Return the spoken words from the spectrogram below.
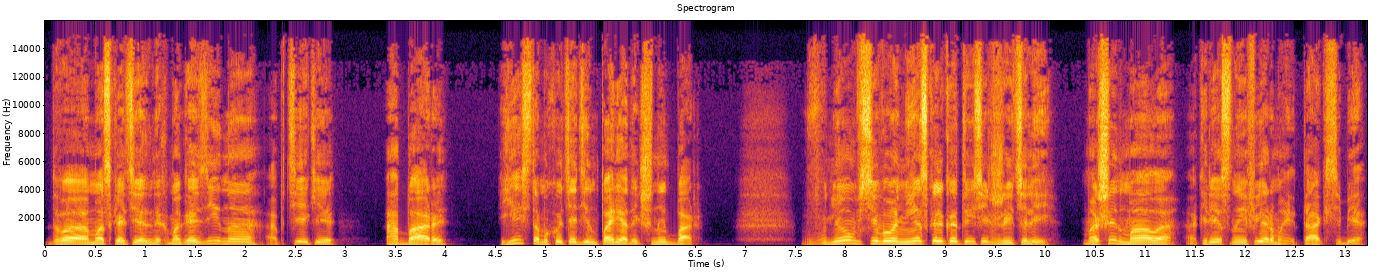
Два москотельных магазина, аптеки, а бары. Есть там хоть один порядочный бар? В нем всего несколько тысяч жителей. Машин мало, окрестные фермы так себе.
